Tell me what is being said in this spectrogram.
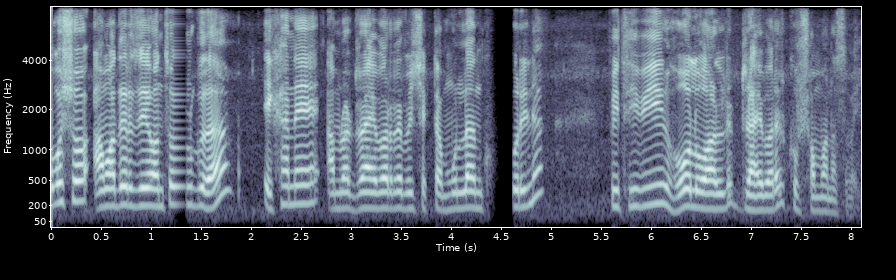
অবশ্য আমাদের যে অঞ্চলগুলা, এখানে আমরা ড্রাইভাররা বেশি একটা মূল্যায়ন করি না। পৃথিবীর হোল ওয়ার্ল্ডের ড্রাইভারের খুব সম্মান আছে ভাই।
